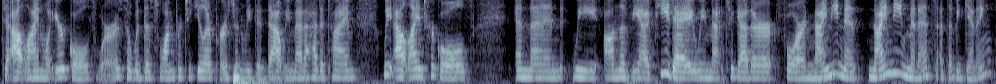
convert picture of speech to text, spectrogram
to outline what your goals were. So with this one particular person, we did that. We met ahead of time. We outlined her goals. And then we, on the VIP day, we met together for 90, 90 minutes at the beginning.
